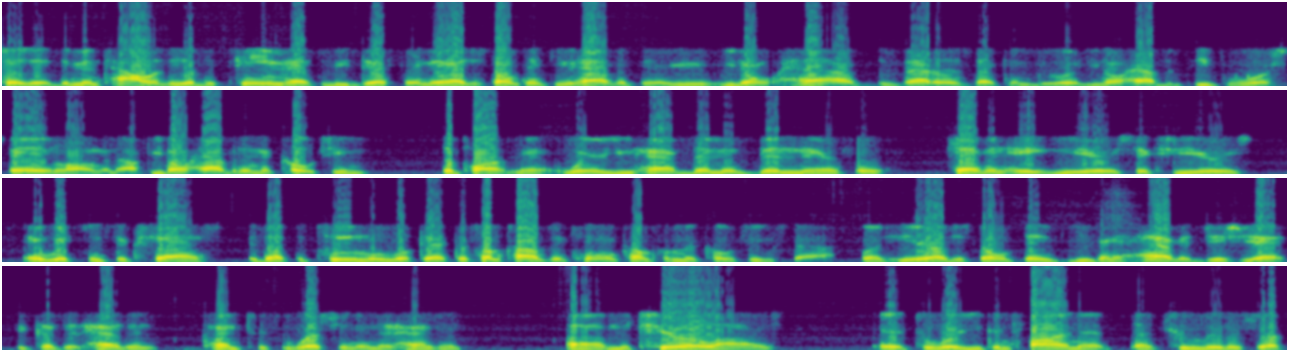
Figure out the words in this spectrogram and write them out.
so the, the mentality of the team has to be different, and I just don't think you have it there. You you don't have the veterans that can do it. You don't have the people who are staying long enough. You don't have it in the coaching department where you have them have been there for seven, eight years, six years, and with some success that the team will look at. Because sometimes it can come from the coaching staff, but here I just don't think you're going to have it just yet because it hasn't come to fruition and it hasn't uh, materialized. it to where you can find that that true leadership,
